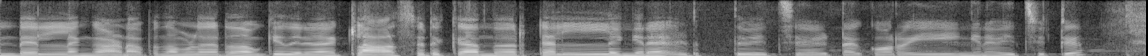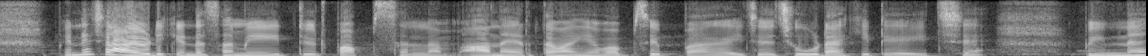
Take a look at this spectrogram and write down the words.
ഉണ്ട് എല്ലാം കാണാം. അപ്പം നമ്മൾ പറഞ്ഞാൽ നമുക്ക് ഇതിനെ ക്ലാസ് എടുക്കാമെന്ന് പറഞ്ഞിട്ട് എല്ലാം ഇങ്ങനെ എടുത്ത് വെച്ച് കേട്ടോ. കുറേ ഇങ്ങനെ വെച്ചിട്ട്. പിന്നെ ചായ കുടിക്കേണ്ട സമയത്ത് ഒരു പപ്സ് എല്ലാം. ആ നേരത്തെ വാങ്ങിയ പപ്സ് ഇപ്പം കഴിച്ച് ചൂടാക്കിയിട്ട് കഴിച്ച്. പിന്നെ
